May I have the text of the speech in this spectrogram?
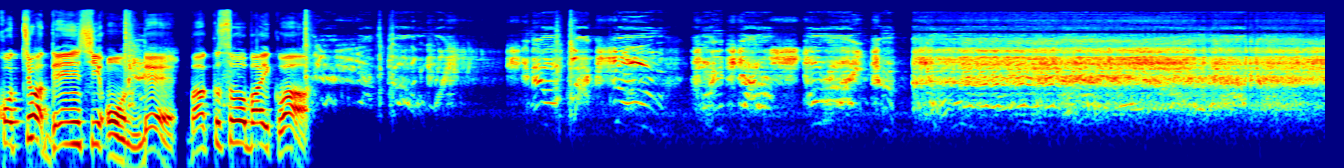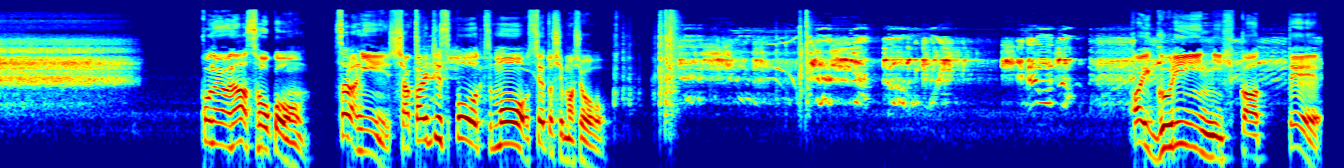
こっちは電子音で、爆走バイクはこのような走行音。さらに、シャカリティスポーツもセットしましょう。はい、グリーンに光って、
